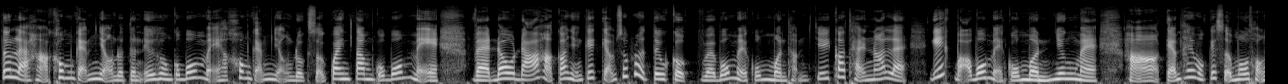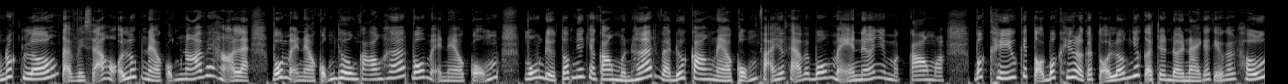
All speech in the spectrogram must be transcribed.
Tức là họ không cảm nhận được tình yêu thương của bố mẹ, họ không cảm nhận được sự quan tâm của bố mẹ, và đâu đó họ có những cái cảm xúc rất là tiêu cực về bố mẹ của mình. Thậm chí có thể nói là ghét bỏ bố mẹ của mình, nhưng mà họ cảm thấy một cái sự mâu thuẫn rất lớn. Tại vì xã hội lúc nào cũng nói với họ là bố mẹ nào cũng thương con hết, bố mẹ nào cũng muốn điều tốt nhất cho con mình hết, và đứa con nào cũng phải hiếu thảo với bố mẹ. Nếu như mà con mà bất hiếu, cái tội bất hiếu là cái tội lớn nhất ở trên đời này, cái kiểu các thứ.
